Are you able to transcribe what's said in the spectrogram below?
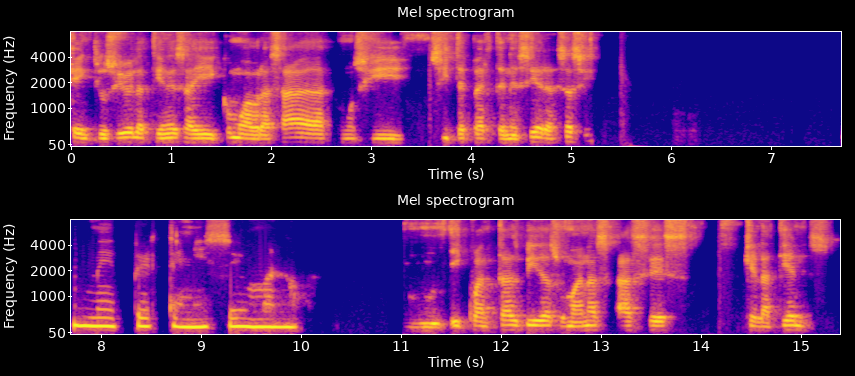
que inclusive la tienes ahí como abrazada, como si, si te perteneciera. ¿Es así? Me pertenece humano. Mm, ¿Y cuántas vidas humanas haces que la tienes?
